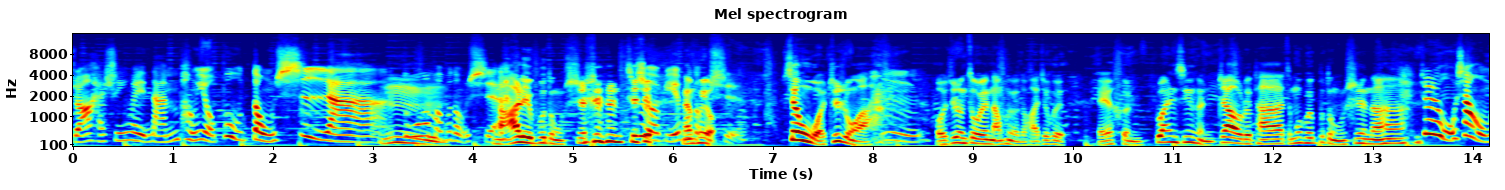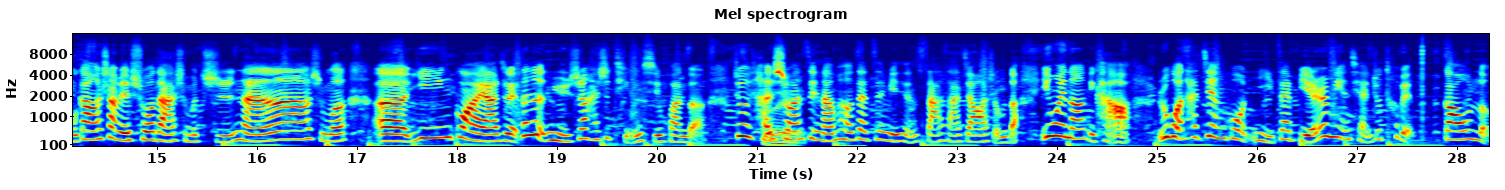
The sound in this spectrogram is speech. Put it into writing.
主要还是因为男朋友不懂事啊，多么不懂事。哪里不懂事？特别不懂事。像我这种啊，嗯，我这种作为男朋友的话，就会。哎，很关心，很照顾他，怎么会不懂事呢？就是我像我们刚刚上面说的啊，什么直男啊，什么呃嘤嘤怪呀之类，但是女生还是挺喜欢的，就很喜欢自己男朋友在自己面前撒撒娇啊什么的。因为呢，你看啊，如果他见过你在别人面前就特别高冷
